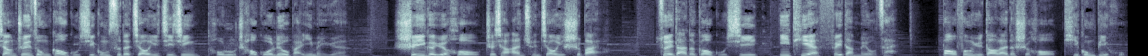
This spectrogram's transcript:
向追踪高股息公司的交易基金投入超过六百亿美元，十一个月后，这项安全交易失败了。最大的高股息 ETF 非但没有在暴风雨到来的时候提供庇护，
